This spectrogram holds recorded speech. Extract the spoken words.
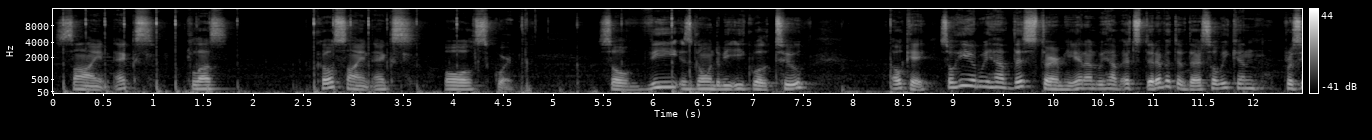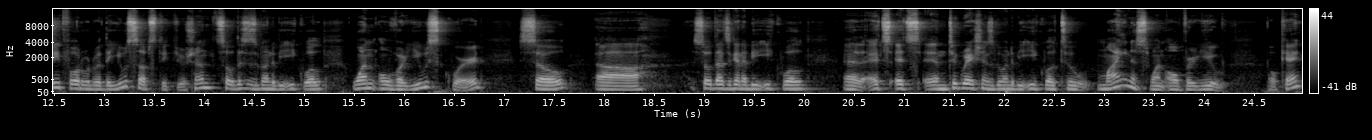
sine x plus cosine x all squared. So v is going to be equal to, okay, so here we have this term here and we have its derivative there, so we can proceed forward with the u substitution. So this is going to be equal 1 over u squared. So, uh, so that's going to be equal, uh, its, its integration is going to be equal to minus 1 over u, okay?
